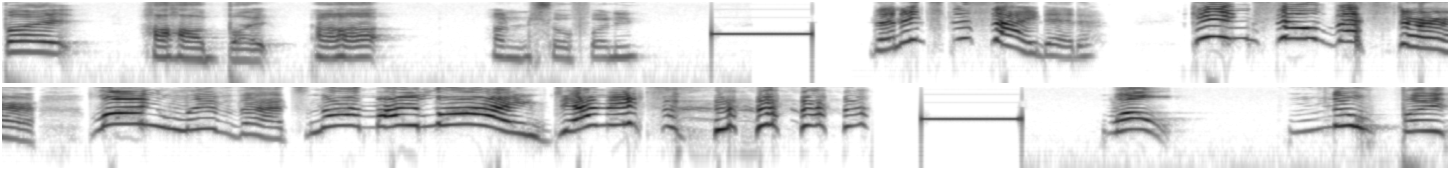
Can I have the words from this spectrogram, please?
but. Haha, but. Haha. I'm so funny. then it's decided. King Sylvester! Long live that's not my line, damn it! Well, no, but.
